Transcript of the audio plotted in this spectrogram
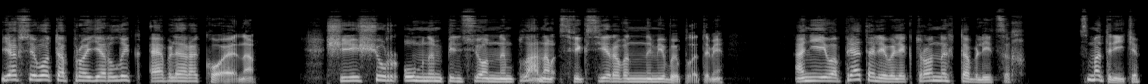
я всего-то про ярлык Эблера Коэна, с чересчур умным пенсионным планом с фиксированными выплатами. Они его прятали в электронных таблицах. Смотрите».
